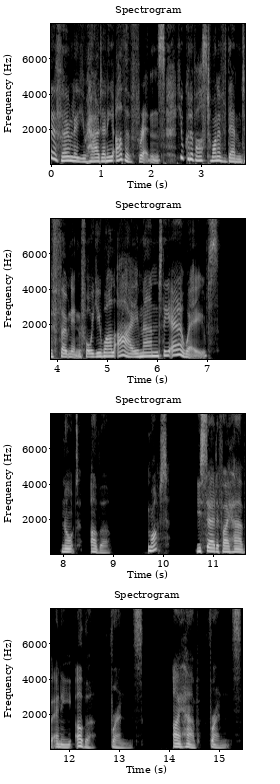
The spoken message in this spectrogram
If only you had any other friends. You could have asked one of them to phone in for you while I manned the airwaves. Not other. What? You said if I have any other friends. I have friends.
